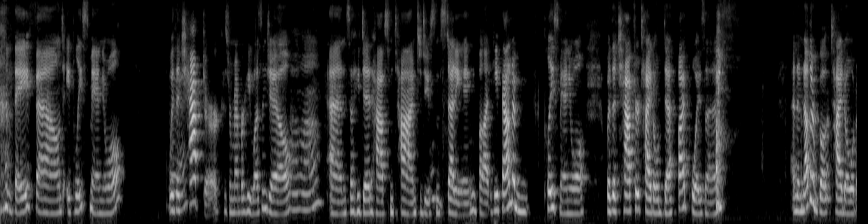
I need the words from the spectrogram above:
they found a police manual with okay. a chapter because remember he was in jail. Uh-huh. and so he did have some time to do some studying but he found a police manual with a chapter titled death by poison and another book titled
